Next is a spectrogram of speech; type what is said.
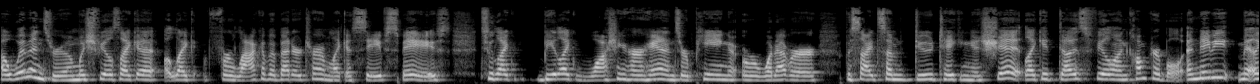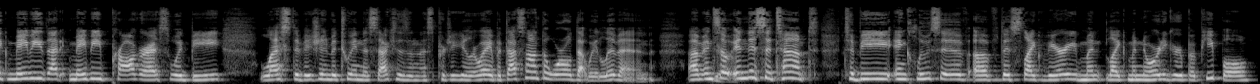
a women's room, which feels like a, like, for lack of a better term, like a safe space to like be like washing her hands or peeing or whatever beside some dude taking a shit. Like it does feel uncomfortable. And maybe, like maybe that, maybe progress would be less division between the sexes in this particular way, but that's not the world that we live in. Um, and yeah. so in this attempt to be inclusive of this like very, like minority group of people,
